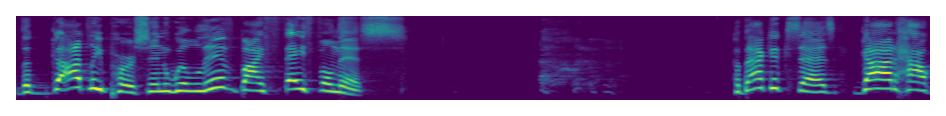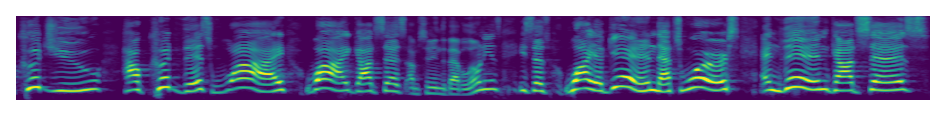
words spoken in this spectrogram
the godly person will live by faithfulness. Habakkuk says, God, how could you? How could this? Why? Why? God says, I'm sending the Babylonians. He says, Why again? That's worse. And then God says,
